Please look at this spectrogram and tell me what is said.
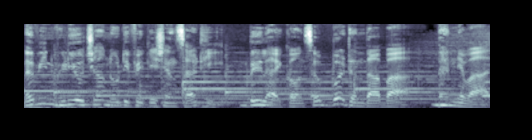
नवीन व्हिडिओच्या नोटिफिकेशनसाठी बेल आयकॉनचं बटन दाबा. धन्यवाद.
